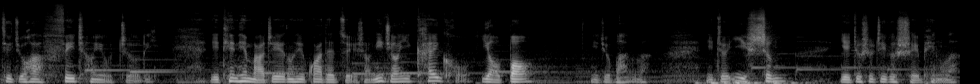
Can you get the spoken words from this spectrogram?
这句话非常有哲理。你天天把这些东西挂在嘴上，你只要一开口要包。你就完了，你这一生，也就是这个水平了。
